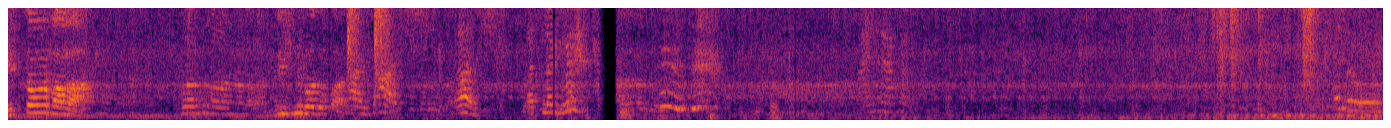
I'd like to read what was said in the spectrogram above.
এর তো আমার বাবা। বিষ্ণুপদ পাল দাস দাস দাস লাগবে? হ্যালো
